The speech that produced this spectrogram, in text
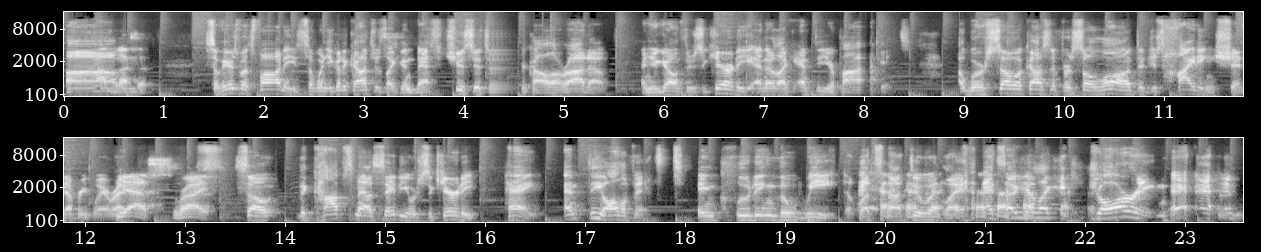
God bless it. So here's what's funny. So when you go to concerts like in Massachusetts or Colorado, and you're going through security, and they're like, empty your pockets. We're so accustomed for so long to just hiding shit everywhere, right? Yes, right. So the cops now say to your security, "Hey, empty all of it, including the weed. Let's not do it like." And so you're like, it's jarring, man.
